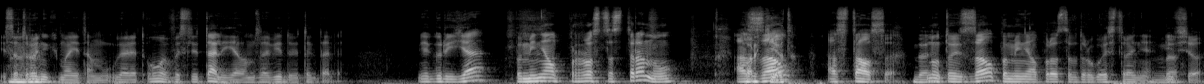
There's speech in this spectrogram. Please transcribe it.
и сотрудники mm-hmm. мои там говорят «О, вы слетали, я вам завидую» и так далее. Я говорю, я поменял просто страну, а Паркет. зал остался. Да. Ну, то есть зал поменял просто в другой стране, да. и все.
